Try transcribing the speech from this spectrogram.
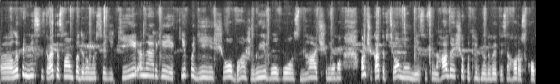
е, липень місяць. Давайте з вами подивимося, які енергії, які події, що важливого, значимого вам чекати в цьому місяці. Нагадую, що потрібно дивитися гороскоп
